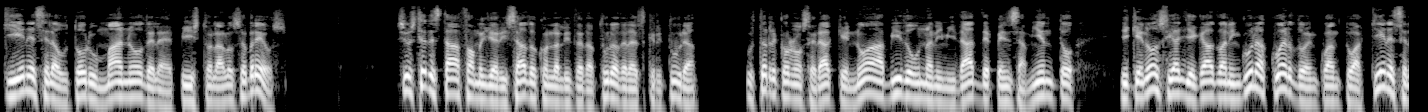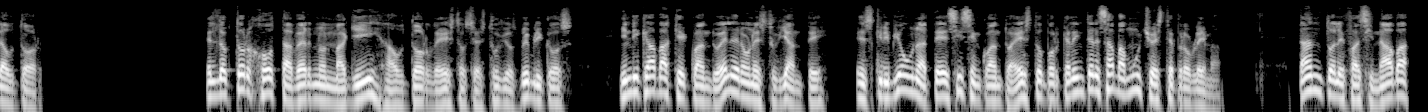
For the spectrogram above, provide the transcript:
¿quién es el autor humano de la epístola a los Hebreos? Si usted está familiarizado con la literatura de la Escritura, usted reconocerá que no ha habido unanimidad de pensamiento y que no se ha llegado a ningún acuerdo en cuanto a quién es el autor. El doctor J. Vernon McGee, autor de estos estudios bíblicos, indicaba que cuando él era un estudiante, escribió una tesis en cuanto a esto porque le interesaba mucho este problema. Tanto le fascinaba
